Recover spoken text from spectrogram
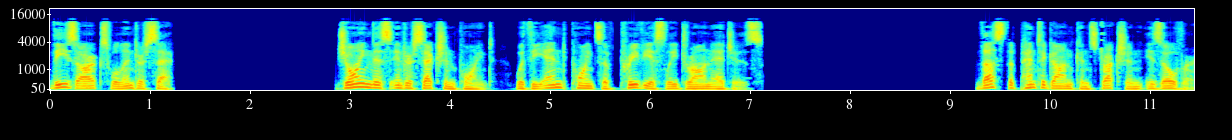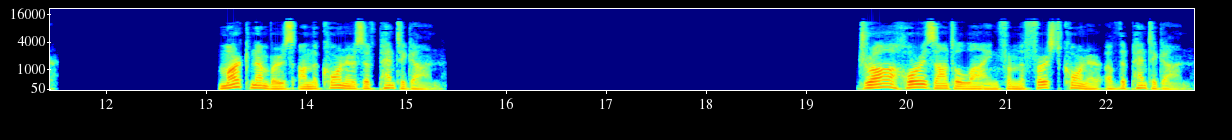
These arcs will intersect. Join this intersection point, with the end points of previously drawn edges. Thus the pentagon construction is over. Mark numbers on the corners of pentagon. Draw a horizontal line from the first corner of the pentagon.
